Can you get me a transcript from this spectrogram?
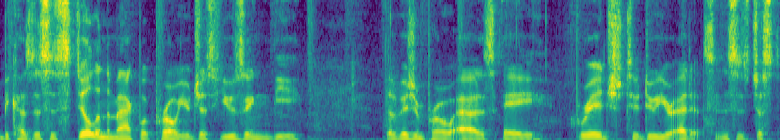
because this is still in the MacBook Pro, you're just using the the Vision Pro as a bridge to do your edits. And this is just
